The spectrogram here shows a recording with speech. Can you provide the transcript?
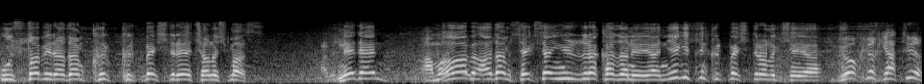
Usta bir adam 40-45 liraya çalışmaz. Neden? Ama Abi adam 80-100 lira kazanıyor ya. Niye gitsin 45 liralık şey ya? yok yok yatıyor.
